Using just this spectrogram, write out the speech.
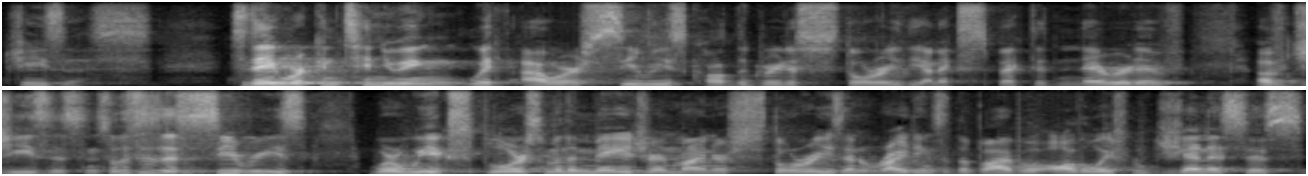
Jesus. Today, we're continuing with our series called The Greatest Story The Unexpected Narrative of Jesus. And so, this is a series where we explore some of the major and minor stories and writings of the Bible, all the way from Genesis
